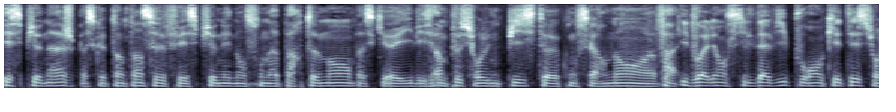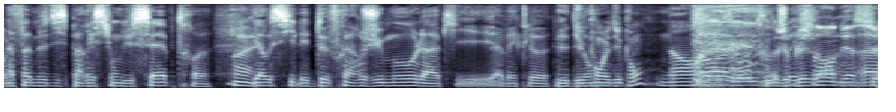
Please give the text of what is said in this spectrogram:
espionnage, parce que Tintin se fait espionner dans son appartement, parce qu'il est un peu sur une piste concernant. euh, Enfin, il doit aller en Sildavie pour enquêter sur la fameuse disparition du sceptre. Ouais. Il y a aussi les deux frères jumeaux là, qui avec le. Les Dupont et Dupont? Non, Ouais, les autres. Je plaisante, bien sûr.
